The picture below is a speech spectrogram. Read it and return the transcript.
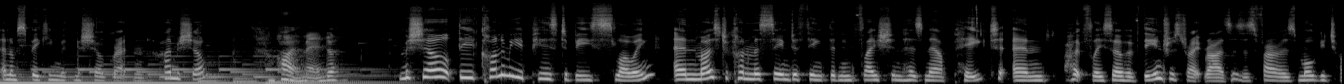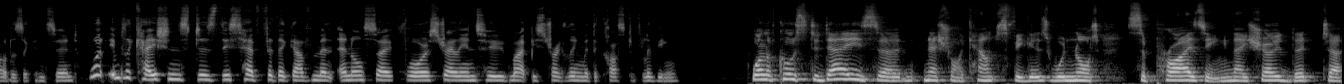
and I'm speaking with Michelle Grattan. Hi, Michelle. Hi, Amanda. Michelle, the economy appears to be slowing, and most economists seem to think that inflation has now peaked, and hopefully so have the interest rate rises as far as mortgage holders are concerned. What implications does this have for the government and also for Australians who might be struggling with the cost of living? Well, of course, today's uh, national accounts figures were not surprising. They showed that uh,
